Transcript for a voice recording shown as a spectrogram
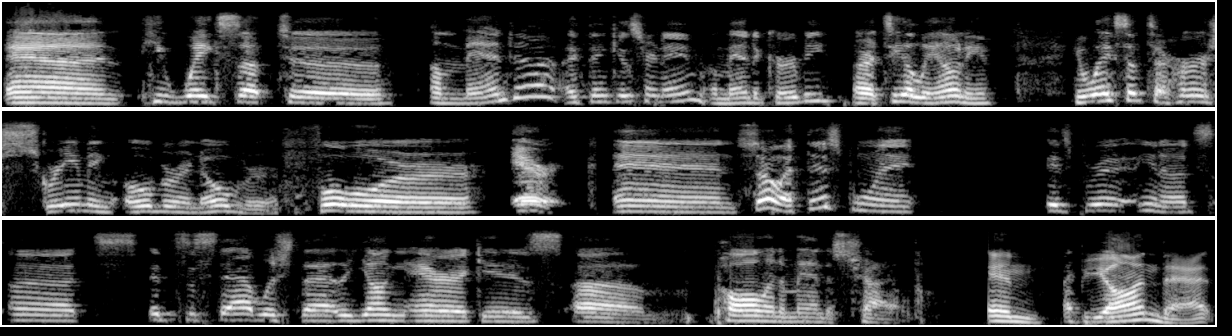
and he wakes up to amanda i think is her name amanda kirby or Téa Leoni he wakes up to her screaming over and over for eric and so at this point it's you know it's uh it's it's established that the young Eric is um Paul and Amanda's child. And beyond that,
